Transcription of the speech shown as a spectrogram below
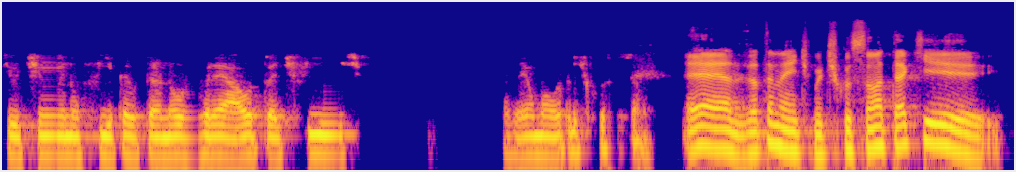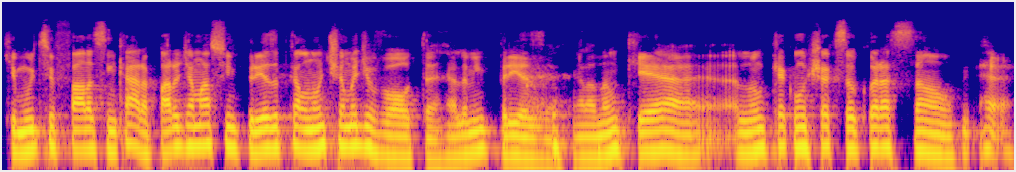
se o time não fica, o turnover é alto, é difícil. Mas aí é uma outra discussão. É, exatamente. Uma discussão até que, que muito se fala assim, cara, para de amar sua empresa porque ela não te chama de volta. Ela é uma empresa. ela não quer, ela não quer conquistar seu coração. É,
